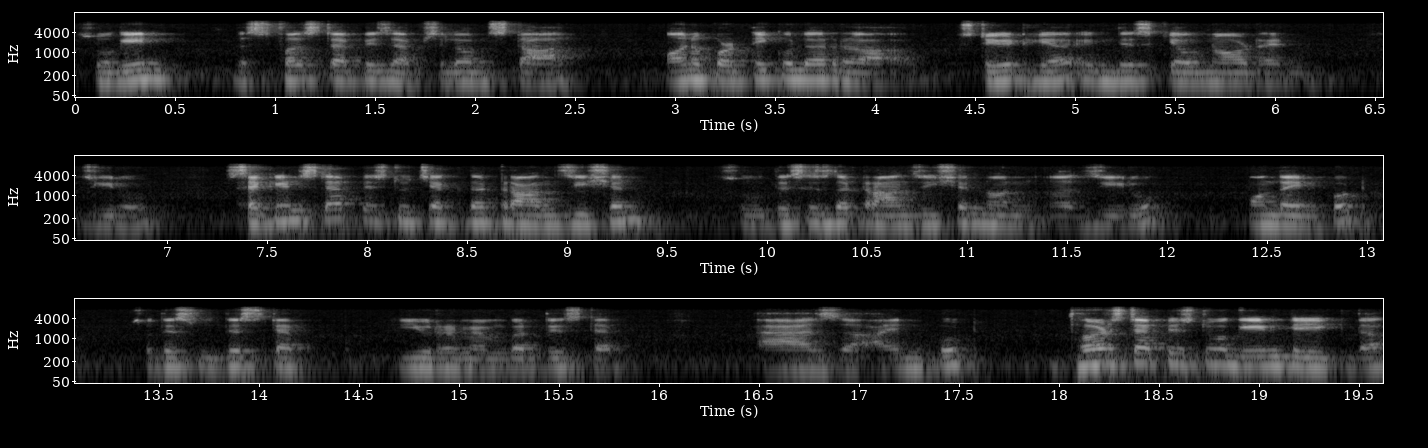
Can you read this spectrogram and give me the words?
so again this first step is epsilon star on a particular uh, state here in this q naught and zero Second step is to check the transition. So this is the transition on uh, zero on the input. So this this step you remember this step as uh, input. Third step is to again take the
